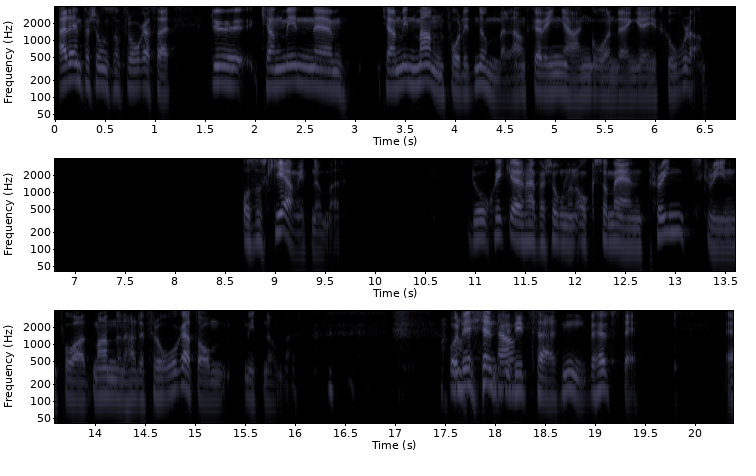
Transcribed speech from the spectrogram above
Är det en person som frågar så här, du, kan min, eh, kan min man få ditt nummer? Han ska ringa angående en grej i skolan. Och så skrev jag mitt nummer. Då skickar den här personen också med en printscreen på att mannen hade frågat om mitt nummer. Och det känns ju Ja. lite så här, hmm, behövs det? Jag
